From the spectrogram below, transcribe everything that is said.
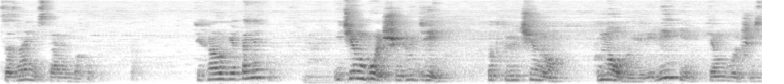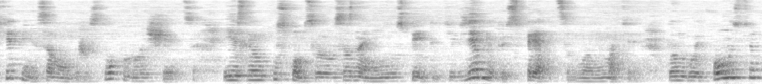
сознание старых богов. Технология понятна? И чем больше людей подключено к новой религии, тем в большей степени само божество поглощается. И если он куском своего сознания не успеет идти в землю, то есть спрятаться в лоне матери, то он будет полностью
